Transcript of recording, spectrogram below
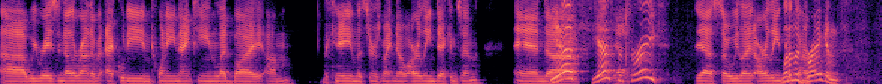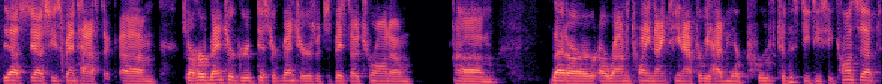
Uh, we raised another round of equity in 2019, led by um, the Canadian listeners might know Arlene Dickinson. And uh, yes, yes, yeah. that's right. Yeah, so we let Arlene. One of the dragons. Our, yes, yeah, she's fantastic. Um, so her venture group, District Ventures, which is based out of Toronto, um, led our, our round in 2019 after we had more proof to this DTC concept.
